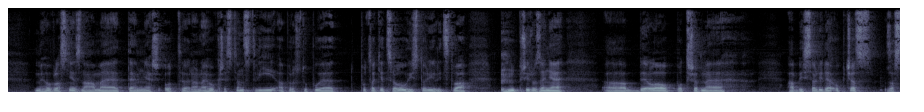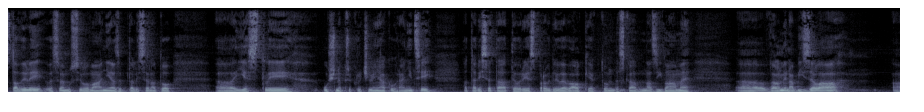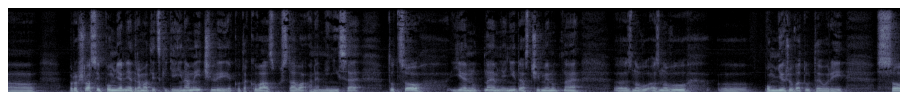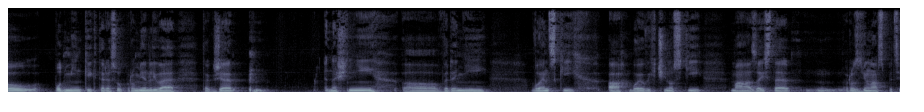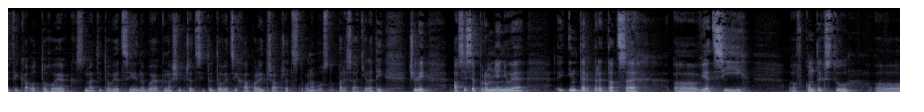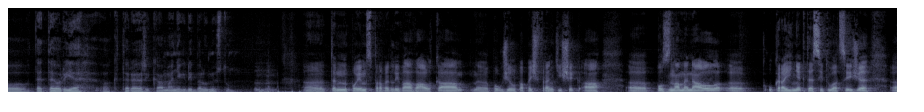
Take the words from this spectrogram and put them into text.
My ho vlastně známe téměř od raného křesťanství a prostupuje v podstatě celou historii lidstva. Přirozeně eh, bylo potřebné, aby se lidé občas zastavili ve svém usilování a zeptali se na to, eh, jestli už nepřekročili nějakou hranici. A tady se ta teorie spravedlivé války, jak to dneska nazýváme, eh, velmi nabízela prošla si poměrně dramaticky dějinami, čili jako taková zůstává a nemění se. To, co je nutné měnit a s čím je nutné eh, znovu a znovu eh, poměřovat tu teorii, jsou podmínky, které jsou proměnlivé, takže dnešní eh, vedení vojenských a bojových činností má zajisté mm, rozdílná specifika od toho, jak jsme tyto věci, nebo jak naši předci tyto věci chápali třeba před 100 nebo 150 lety. Čili asi se proměňuje interpretace eh, věcí eh, v kontextu eh, té teorie, které říkáme někdy bellum justum. Mhm. Ten pojem spravedlivá válka použil papež František a poznamenal k Ukrajině, k té situaci, že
